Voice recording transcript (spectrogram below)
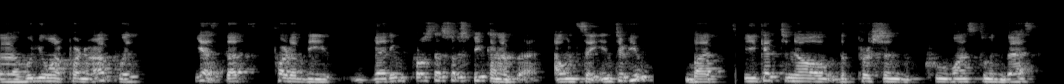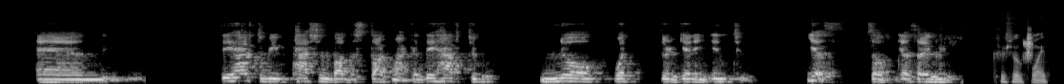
uh, who you want to partner up with. Yes, that's part of the vetting process, so to speak. Kind of, uh, I wouldn't say interview, but you get to know the person who wants to invest and they have to be passionate about the stock market. They have to know what they're getting into. Yes. So, yes, I agree. Crucial point.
